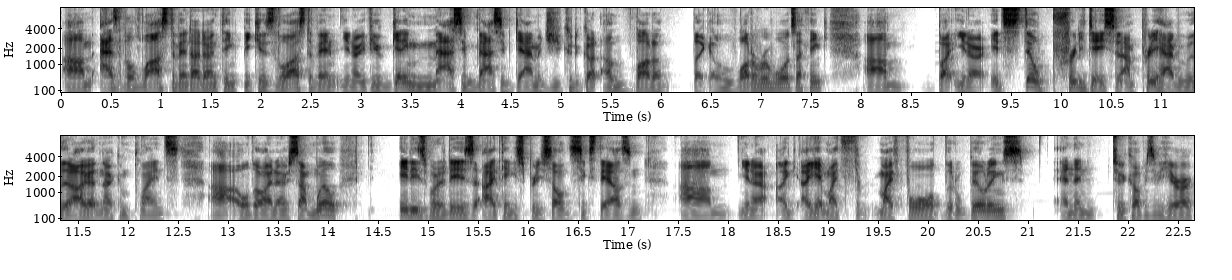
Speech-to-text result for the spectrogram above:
um, as the last event. I don't think because the last event, you know, if you're getting massive, massive damage, you could have got a lot of like a lot of rewards, I think. Um, but you know, it's still pretty decent. I'm pretty happy with it. I got no complaints, uh, although I know some will. It is what it is. I think it's pretty solid. Six thousand. Um, you know, I, I get my my four little buildings and then two copies of a hero.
